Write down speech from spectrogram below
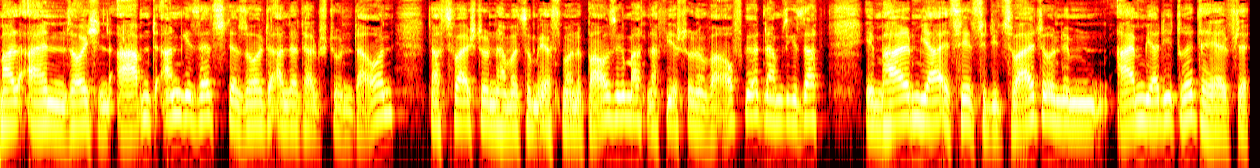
mal einen solchen Abend angesetzt, der sollte anderthalb Stunden dauern. Nach zwei Stunden haben wir zum ersten Mal eine Pause gemacht, nach vier Stunden haben wir aufgehört. Dann haben sie gesagt, im halben Jahr erzählst du die zweite und im einem Jahr die dritte Hälfte.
